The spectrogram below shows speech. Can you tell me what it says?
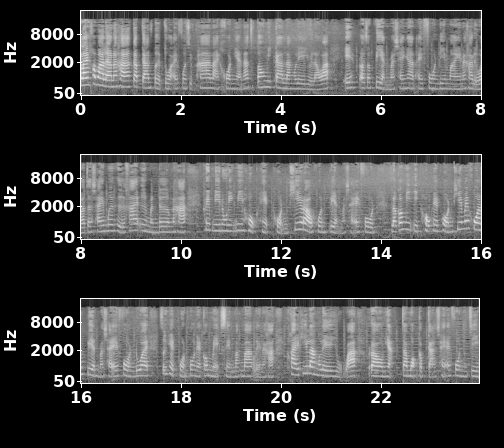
ใกล้เข้ามาแล้วนะคะ กับการเปิดตัว iPhone 15 หลายคนเนี่ยน่าจะต้องมีการลังเลอยู่แล้วว่า เอ๊ะ เราจะเปลี่ยนมาใช้งาน iPhone ดีไหมนะคะ หรือว่าจะใช้มือถือค่ายอื่นเหมือนเดิมนะคะ คลิปนี้นุงนิกมี 6 เหตุผลที่เราควรเปลี่ยนมาใช้ iPhone แล้วก็มีอีก 6 เหตุผลที่ไม่ควรเปลี่ยนมาใช้ iPhone ด้วย ซึ่งเหตุผลพวกนี้ก็ make sense มาก ๆ เลยนะคะ ใครที่ลังเลอยู่ว่าเราเนี่ยจะเหมาะกับการใช้ iPhone จริง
